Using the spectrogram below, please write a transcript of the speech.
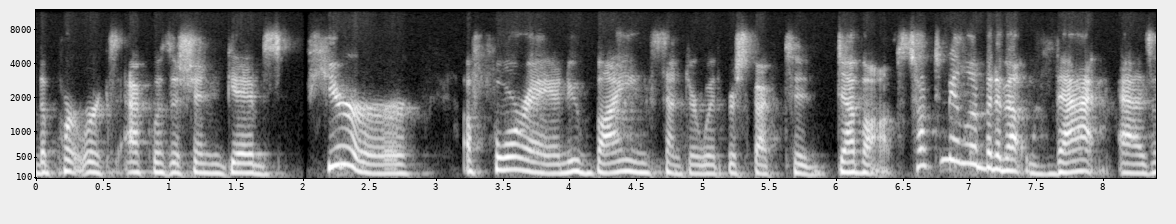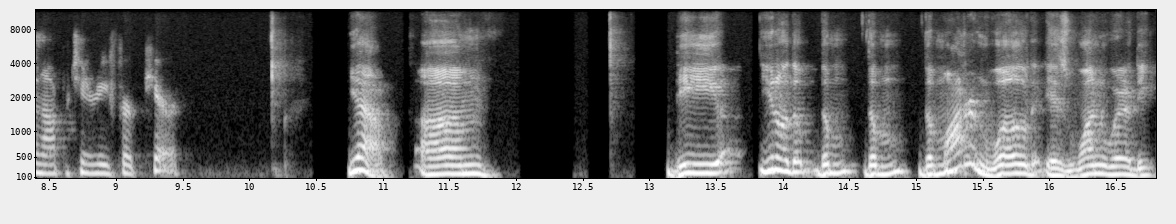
the Portworx acquisition gives Pure a foray, a new buying center with respect to DevOps. Talk to me a little bit about that as an opportunity for Pure. Yeah, um, the you know the, the the the modern world is one where the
